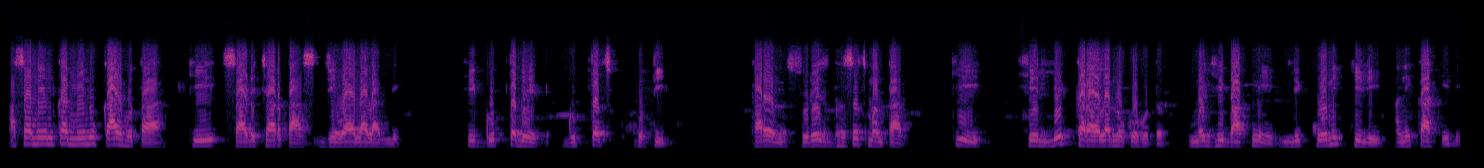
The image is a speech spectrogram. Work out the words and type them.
असा नेमका मेनू काय होता की साडेचार तास जेवायला लागले. ही गुप्त भेट गुप्तच होती. कारण सुरेश धसच म्हणतात की हे लीक करायला नको होतं. मग ही बातमी लीक कोणी केली आणि का केली?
